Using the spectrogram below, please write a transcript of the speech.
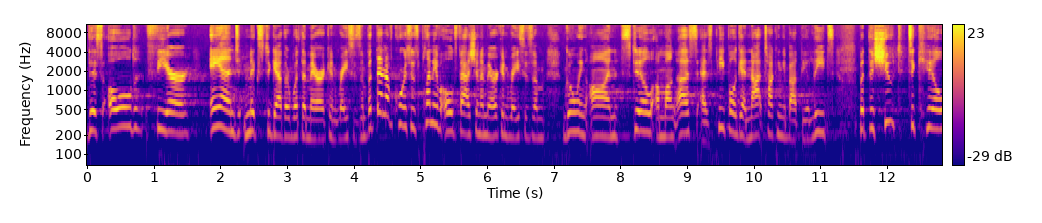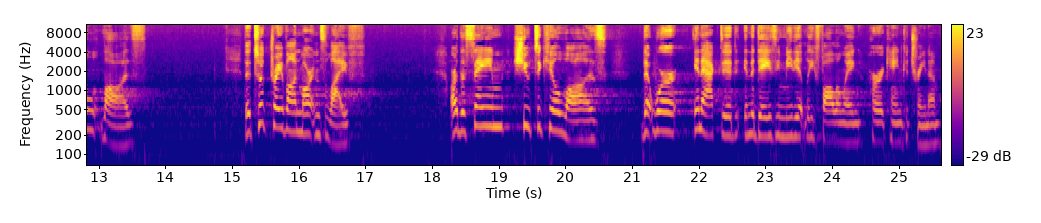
this old fear, and mixed together with American racism. But then, of course, there's plenty of old fashioned American racism going on still among us as people. Again, not talking about the elites, but the shoot to kill laws that took Trayvon Martin's life are the same shoot to kill laws that were enacted in the days immediately following Hurricane Katrina,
